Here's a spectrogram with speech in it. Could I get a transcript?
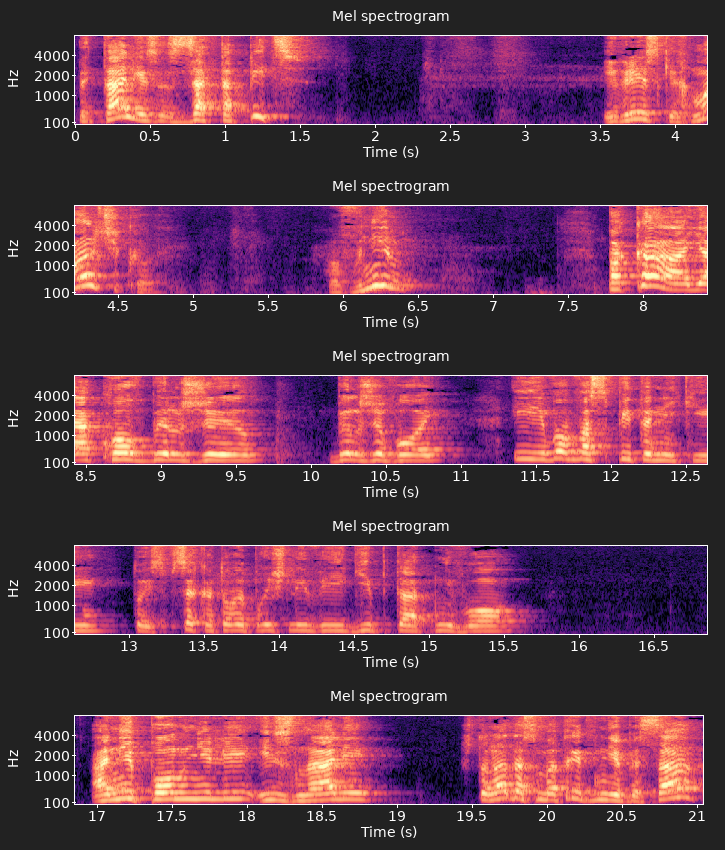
пытались затопить еврейских мальчиков в Нил. Пока Яков был жил, был живой, и его воспитанники, то есть все, которые пришли в Египет от него, они помнили и знали, что надо смотреть в небеса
